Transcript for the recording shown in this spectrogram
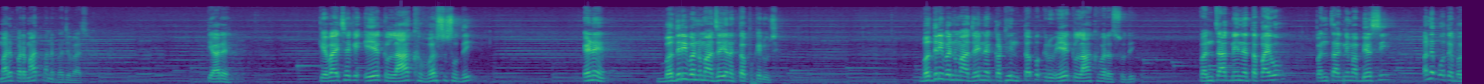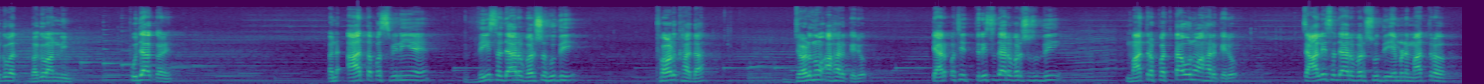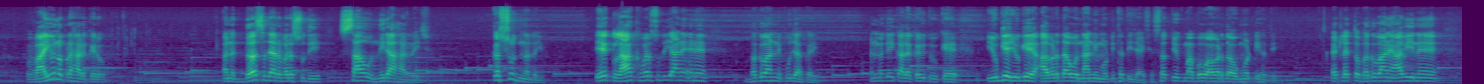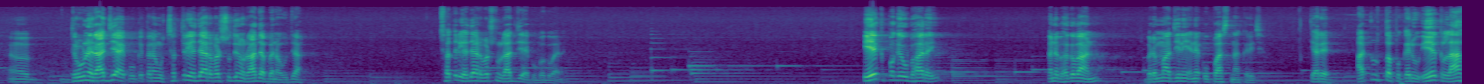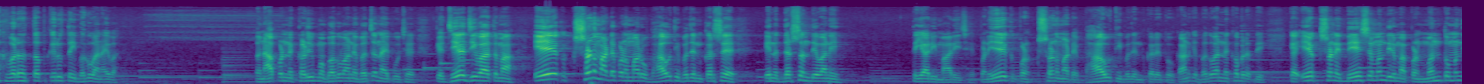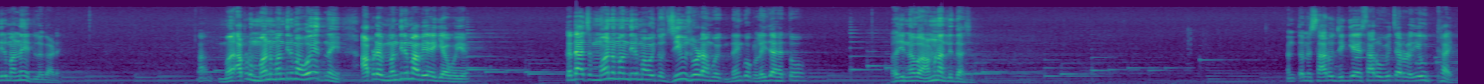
મારે પરમાત્માને ભજવા છે. ત્યારે કહેવાય છે કે એક લાખ વર્ષ સુધી એણે બદ્રીવનમાં જઈ અને તપ કર્યું છે. બદ્રીવનમાં જઈને કઠિન તપ કર્યું એક લાખ વર્ષ સુધી. પંચાગ્નિને તપાવ્યો, પંચાગ્નિમાં બેસી અને પોતે ભગવત, ભગવાનની પૂજા કરે. અને આ તપસ્વીનીએ વીસ હજાર વર્ષ સુધી ફળ ખાધા, જળનો આહાર કર્યો. ત્યાર પછી ત્રીસ હજાર વર્ષ સુધી માત્ર પત્તાઓનો આહાર કર્યો. ચાલીસ હજાર વર્ષ સુધી એમણે માત્ર વાયુનો પ્રહાર કર્યો. અને દસ હજાર વર્ષ સુધી સાવ નિરાહાર રહી છે. કશું જ ન લયું. એક લાખ વર્ષ સુધી આને એને ભગવાનની પૂજા કરી. અને મેં ગઈકાલે કહ્યું હતું કે યુગે યુગે આવરદાઓ નાની મોટી થતી જાય છે. સતયુગમાં બહુ આવરદાઓ મોટી હતી. એટલે તો ભગવાને આવીને ધ્રુવને રાજ્ય આપ્યું કે તને હું છત્રી હજાર વર્ષ સુધીનો રાજા બનાવું, જા. છત્રી હજાર વર્ષનું રાજ્ય આપ્યું ભગવાને. એક પગે ઊભા રહી અને ભગવાન બ્રહ્માજીની એને ઉપાસના કરી છે. ત્યારે આટલું તપ કર્યું, એક લાખ વર્ષ તપ કર્યું તે ભગવાન આવ્યા. અને આપણને કળિયુગમાં ભગવાને વચન આપ્યું છે કે જે જીવાતમાં એક ક્ષણ માટે પણ મારું ભાવથી ભજન કરશે, એને દર્શન દેવાની તૈયારી મારી છે. પણ એક પણ ક્ષણ માટે ભાવથી ભજન કરે તો. કારણ કે ભગવાનને ખબર હતી કે એક ક્ષણે દેહ છે મંદિરમાં, પણ મન તો મંદિરમાં નહીં જ લગાડે. આપણું મન મંદિરમાં હોય જ નહીં. આપણે મંદિરમાં વહી ગયા હોઈએ. કદાચ મન મંદિરમાં હોય તો જીવ જોડામ હોય. નહીં કોક લઈ જાય તો? હજી નવા હમણાં જ લીધા છે. અને તમે સારું જગ્યાએ સારું વિચારો એવું જ થાય.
